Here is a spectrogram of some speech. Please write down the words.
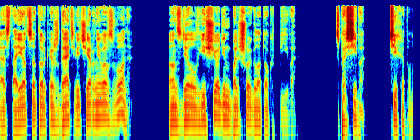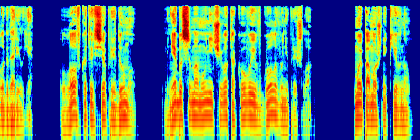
остается только ждать вечернего взвона. Он сделал еще один большой глоток пива. Спасибо, тихо поблагодарил я. Ловко ты все придумал. Мне бы самому ничего такого и в голову не пришло. Мой помощник кивнул.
